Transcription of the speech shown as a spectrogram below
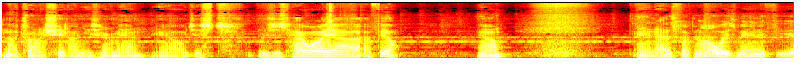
I'm not trying to shit on you here, man. You know, just it's just how I uh, feel. You know. And as fucking always, man, if you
